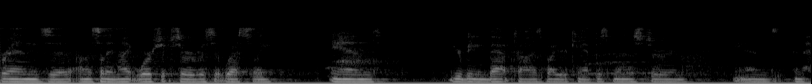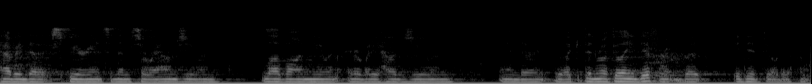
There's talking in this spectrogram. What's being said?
friends uh, on a Sunday night worship service at Wesley, and you're being baptized by your campus minister, and and and having that experience, and them surround you and love on you, and everybody hugs you, and and uh, like it didn't really feel any different, but it did feel different.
